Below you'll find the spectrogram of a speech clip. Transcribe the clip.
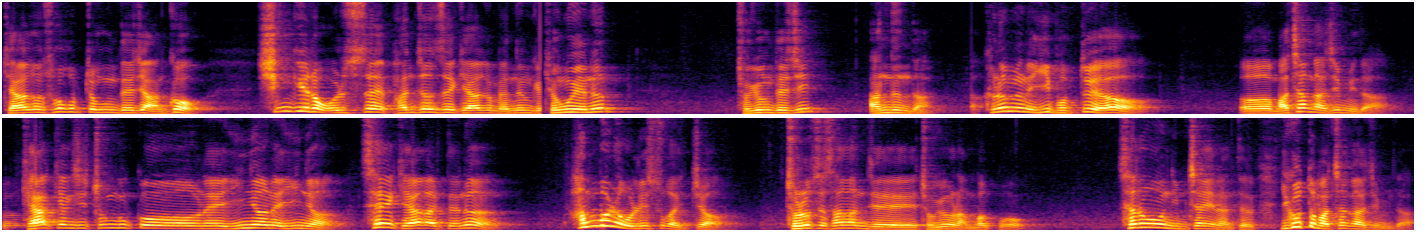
계약은 소급 적용되지 않고 신규로 월세 반전세 계약을 맺는 경우에는 적용되지 않는다. 그러면 이 법도요. 어, 마찬가지입니다. 계약갱시 청구권의 2년에 2년 새 계약할 때는 한 번에 올릴 수가 있죠. 전월세 상한제 적용을 안 받고 새로운 임차인한테 이것도 마찬가지입니다.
